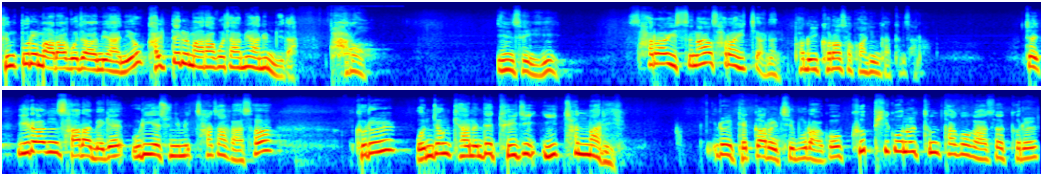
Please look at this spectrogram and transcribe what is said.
등불을 말하고자 함이 아니요. 갈대를 말하고자 함이 아닙니다. 바로 인생이 살아있으나 살아있지 않은 바로 이 거라사 광인 같은 사람. 자, 이런 사람에게 우리 예수님이 찾아가서 그를 온전케 하는데 돼지 2천 마리를 대가를 지불하고 그 피곤을 틈타고 가서 그를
